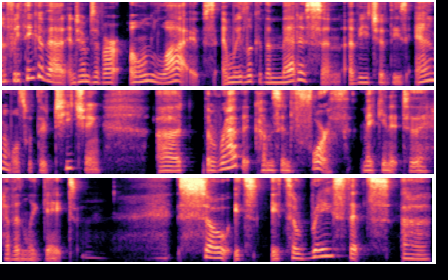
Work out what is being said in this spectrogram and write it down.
if we think of that in terms of our own lives and we look at the medicine of each of these animals, what they're teaching, uh, the rabbit comes in fourth, making it to the heavenly gate. So it's it's a race that's uh,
